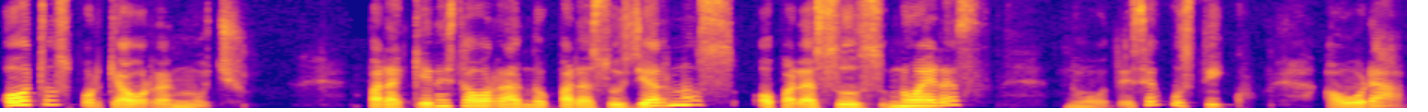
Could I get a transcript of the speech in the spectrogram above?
otros porque ahorran mucho. ¿Para quién está ahorrando? ¿Para sus yernos o para sus nueras? No, de ese gustico. Ahora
